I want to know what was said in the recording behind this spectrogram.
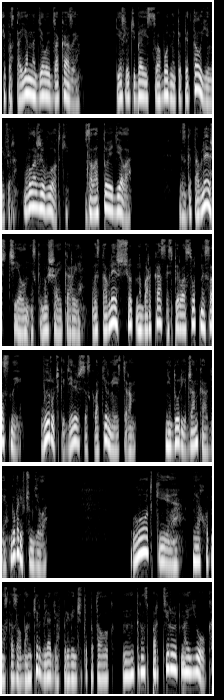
и постоянно делают заказы, если у тебя есть свободный капитал, Енифер, вложи в лодки. Золотое дело. Изготовляешь челн из камыша и коры, выставляешь счет на баркас из первосортной сосны. Выручкой делишься с квартирмейстером. Не дури, Джанкарди, говори, в чем дело. «Лодки», — неохотно сказал банкир, глядя в привенчатый потолок, — «транспортируют на юг,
